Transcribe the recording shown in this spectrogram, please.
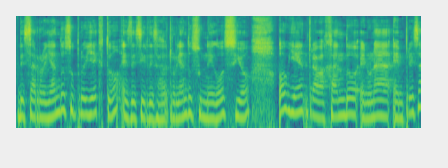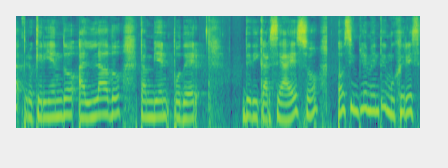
desarrollando su proyecto, es decir, desarrollando su negocio, o bien trabajando en una empresa, pero queriendo al lado también poder dedicarse a eso o simplemente mujeres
